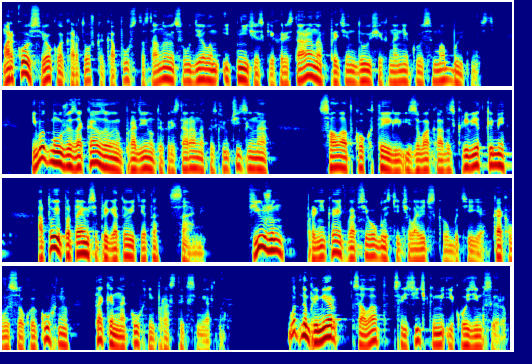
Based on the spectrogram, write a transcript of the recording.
Морковь, свекла, картошка, капуста становятся уделом этнических ресторанов, претендующих на некую самобытность. И вот мы уже заказываем в продвинутых ресторанах исключительно салат-коктейль из авокадо с креветками, а то и пытаемся приготовить это сами. Фьюжн проникает во все области человеческого бытия, как в высокую кухню, так и на кухне простых смертных. Вот, например, салат с лисичками и козьим сыром.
